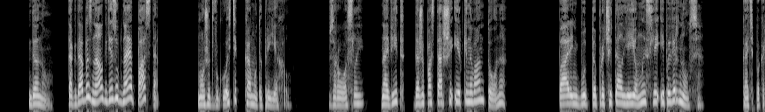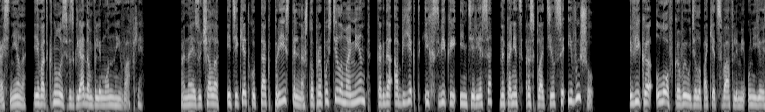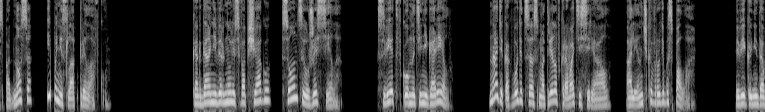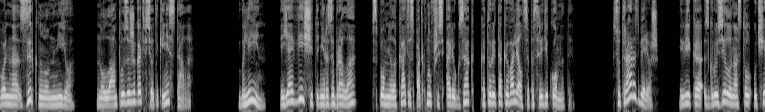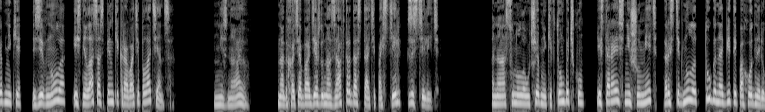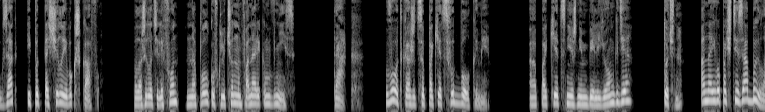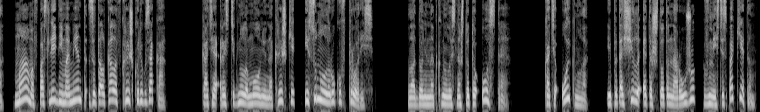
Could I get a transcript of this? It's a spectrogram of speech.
Да ну, тогда бы знал, где зубная паста. Может, в гости к кому-то приехал. Взрослый, на вид даже постарше Иркиного Антона. Парень будто прочитал ее мысли и повернулся. Катя покраснела и воткнулась взглядом в лимонные вафли. Она изучала этикетку так пристально, что пропустила момент, когда объект их с Викой интереса наконец расплатился и вышел. Вика ловко выудила пакет с вафлями у нее из-под носа и понесла к прилавку. Когда они вернулись в общагу, солнце уже село. Свет в комнате не горел. Надя, как водится, смотрела в кровати сериал, а Леночка вроде бы спала. Вика недовольно зыркнула на нее, но лампу зажигать все-таки не стала. «Блин, я вещи-то не разобрала», — вспомнила Катя, споткнувшись о рюкзак, который так и валялся посреди комнаты. «С утра разберешь?» Вика сгрузила на стол учебники, зевнула и сняла со спинки кровати полотенце. «Не знаю. Надо хотя бы одежду на завтра достать и постель застелить». Она сунула учебники в тумбочку, и, стараясь не шуметь, расстегнула туго набитый походный рюкзак и подтащила его к шкафу. Положила телефон на полку включенным фонариком вниз. Так, вот, кажется, пакет с футболками. А пакет с нижним бельем где? Точно, она его почти забыла. Мама в последний момент затолкала в крышку рюкзака. Катя расстегнула молнию на крышке и сунула руку в прорезь. Ладонь наткнулась на что-то острое. Катя ойкнула и потащила это что-то наружу вместе с пакетом.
